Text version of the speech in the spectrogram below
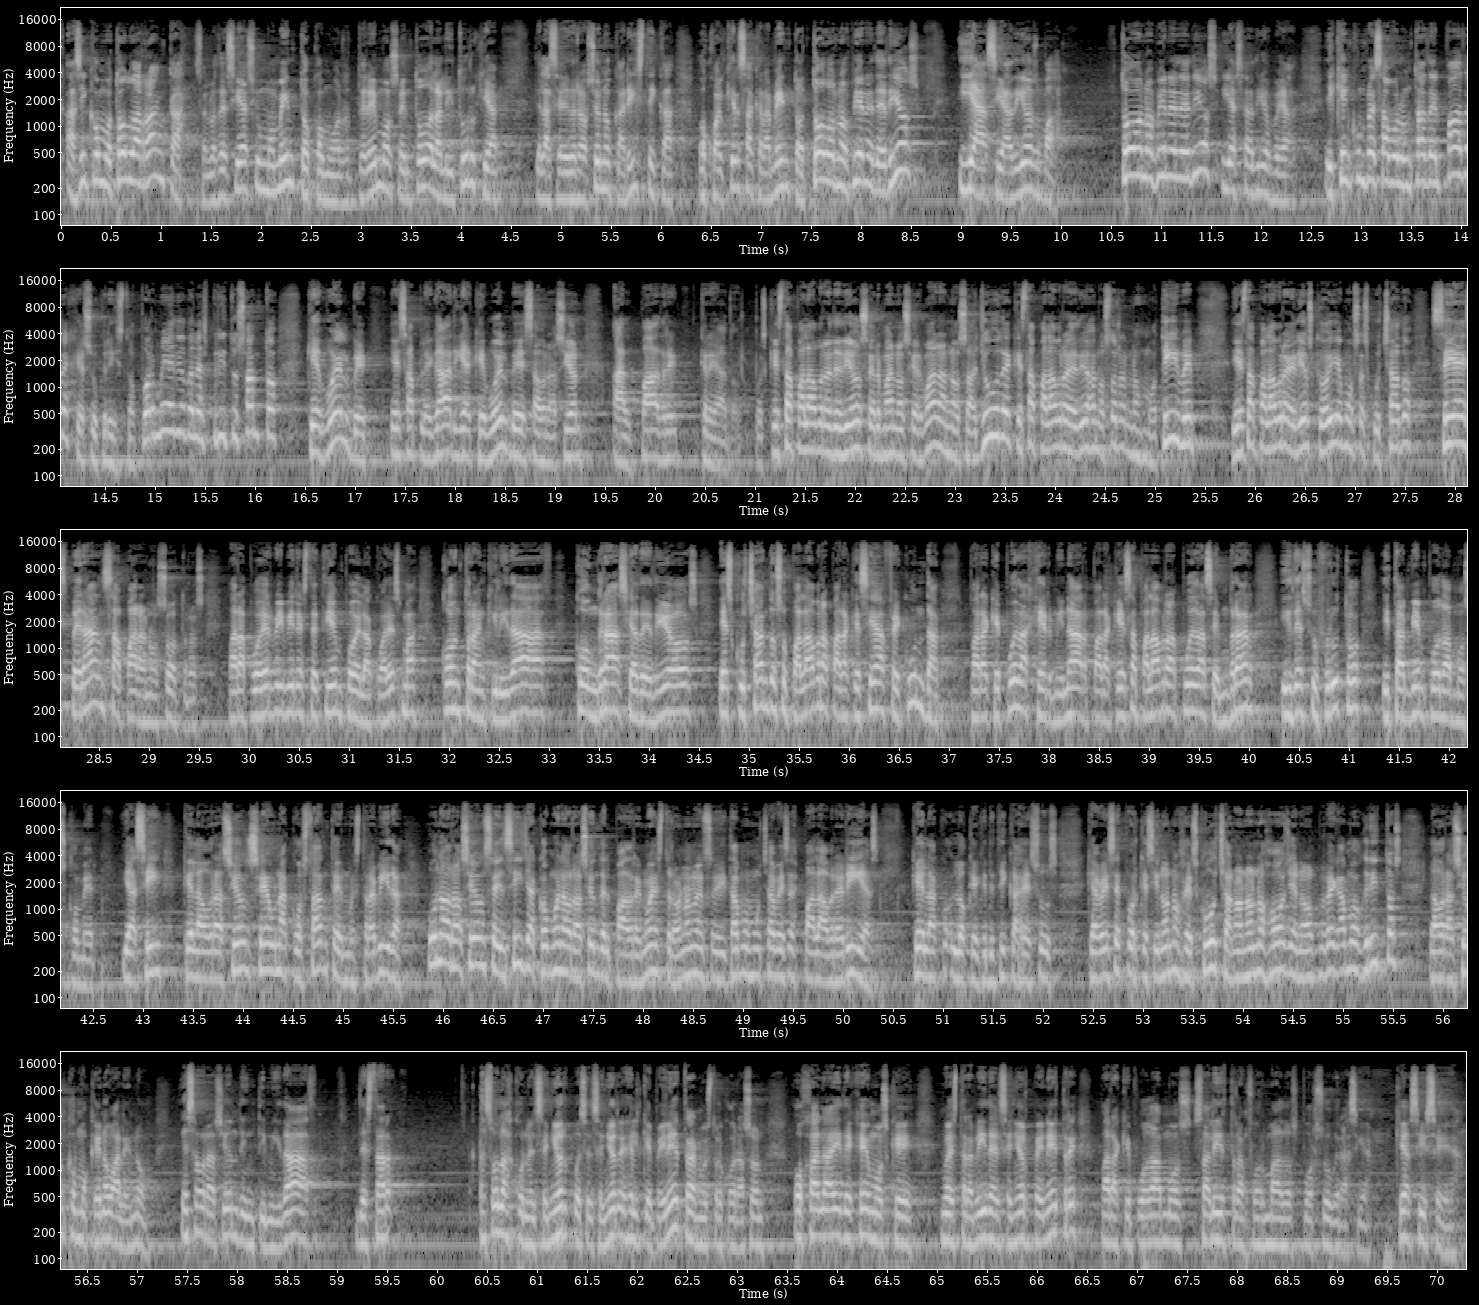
Así como todo arranca, se los decía hace un momento, como tenemos en toda la liturgia de la celebración eucarística o cualquier sacramento, todo nos viene de Dios y hacia Dios va. Todo nos viene de Dios y hacia Dios vea. ¿Y quién cumple esa voluntad del Padre? Jesucristo. Por medio del Espíritu Santo que vuelve esa plegaria, que vuelve esa oración al Padre Creador. Pues que esta palabra de Dios, hermanos y hermanas, nos ayude, que esta palabra de Dios a nosotros nos motive y esta palabra de Dios que hoy hemos escuchado sea esperanza para nosotros, para poder vivir este tiempo de la cuaresma con tranquilidad, con gracia de Dios, escuchando su palabra para que sea fecunda, para que pueda germinar, para que esa palabra pueda sembrar y dé su fruto y también podamos comer. Y así que la oración sea una constante en nuestra vida, una oración sencilla como la oración del Padre nuestro. No necesitamos muchas veces palabrerías, que es lo que critica Jesús, que a veces porque si no nos escuchan o no nos oyen, no pegamos gritos, la oración como que no vale. No, esa oración de intimidad, de estar a solas con el Señor, pues el Señor es el que penetra nuestro corazón. Ojalá y dejemos que nuestra vida el Señor penetre para que podamos salir transformados por su gracia. Que así sea.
